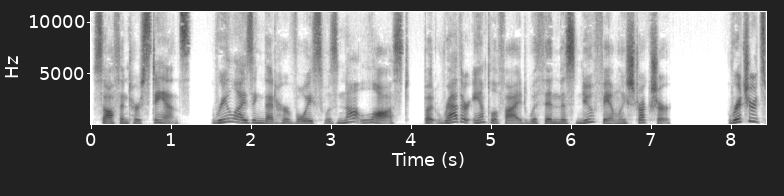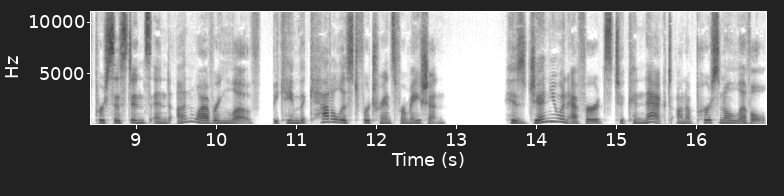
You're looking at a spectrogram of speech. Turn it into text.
softened her stance, realizing that her voice was not lost but rather amplified within this new family structure. Richard's persistence and unwavering love became the catalyst for transformation. His genuine efforts to connect on a personal level,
